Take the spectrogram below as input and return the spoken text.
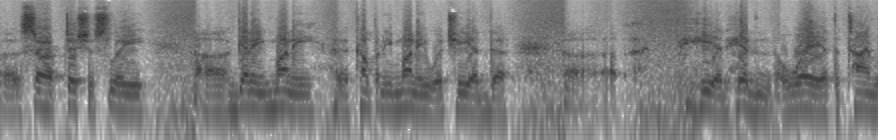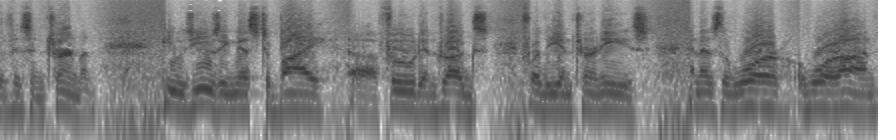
uh, surreptitiously uh, getting money, uh, company money, which he had uh, uh, he had hidden away at the time of his internment. He was using this to buy uh, food and drugs for the internees. And as the war wore on,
